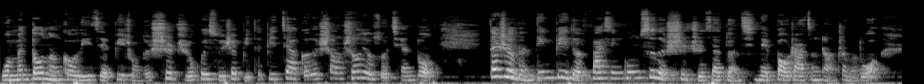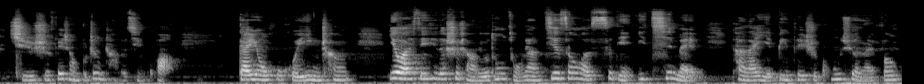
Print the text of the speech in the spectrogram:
我们都能够理解币种的市值会随着比特币价格的上升有所牵动，但是稳定币的发行公司的市值在短期内爆炸增长这么多，其实是非常不正常的情况。该用户回应称，USDT 的市场流通总量激增了4.17枚，看来也并非是空穴来风。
